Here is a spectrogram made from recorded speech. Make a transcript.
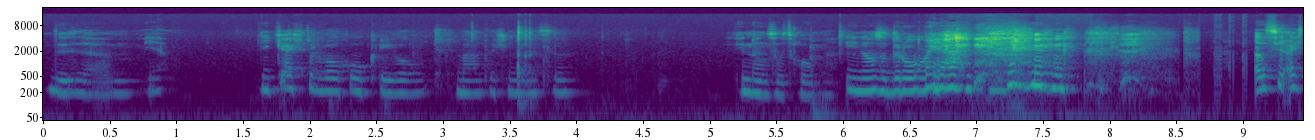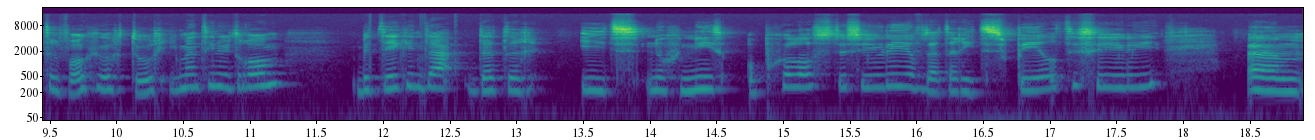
Dus ehm, ja, Ik achtervolg ook regelmatig mensen. in onze dromen. In onze dromen, ja. Als je achtervolgd wordt door iemand in je droom, betekent dat dat er iets nog niet opgelost tussen jullie of dat er iets speelt tussen jullie. Ehm,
